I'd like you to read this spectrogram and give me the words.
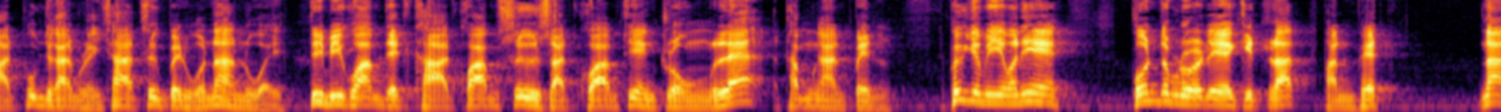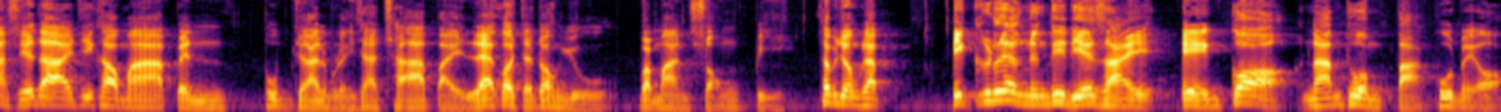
าดผู้จัดการตำรวจแห่งชาติ ซึ่งเป็นหัวหน้าหน่วย ที่มีความเด็ดขาดความซื่อสัตย์ความเที่ยงตรงและทำงานเป็น เพิ่งจะมีวันนี้เองพลตำรวจเอกกิตรัฐพันเพชรน่าเสียดายที่เข้ามาเป็นผู้บัญชาการตำรวจแห่งชาติช้าไป และก็จะต้องอยู่ประมาณ2ปี ท่านผู้ชมครับ อีกเรื่องหนึ่งที่ดีเอสไอเองก็น้ำท่วมปากพูดไม่ออก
